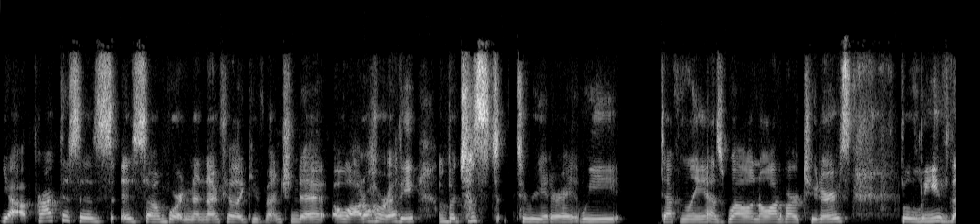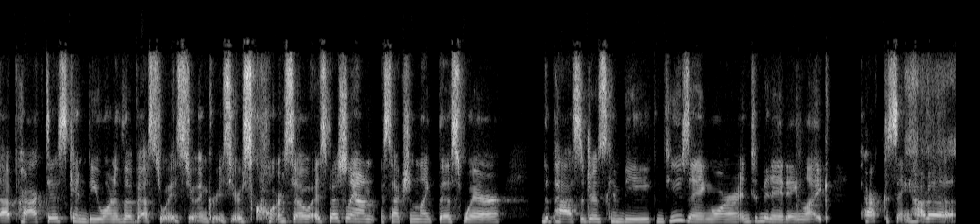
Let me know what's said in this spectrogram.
Yeah, practice is is so important and I feel like you've mentioned it a lot already. But just to reiterate, we definitely as well and a lot of our tutors believe that practice can be one of the best ways to increase your score. So, especially on a section like this where the passages can be confusing or intimidating, like practicing how to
